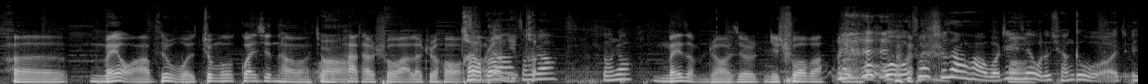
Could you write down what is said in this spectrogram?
呃，没有啊，就是我这么关心他嘛，就怕他说完了之后，他要不让你怎么着怎么着？没怎么着，就是你说吧，我我我说实在话，我这些哦我都全给我呃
